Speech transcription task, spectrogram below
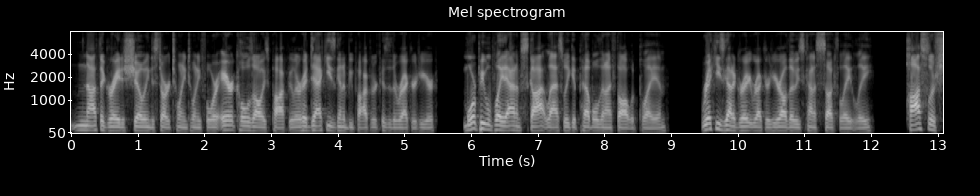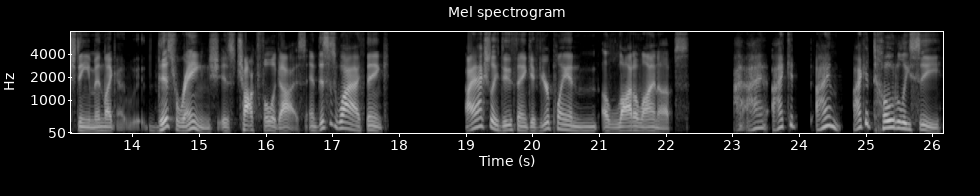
Not the greatest showing to start 2024. Eric Cole's always popular. Hideki's going to be popular because of the record here. More people played Adam Scott last week at Pebble than I thought would play him. Ricky's got a great record here, although he's kind of sucked lately. Hossler's steaming. Like uh, this range is chock full of guys, and this is why I think. I actually do think if you're playing a lot of lineups, I I, I could I'm I could totally see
